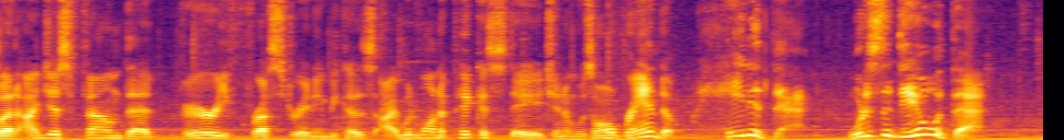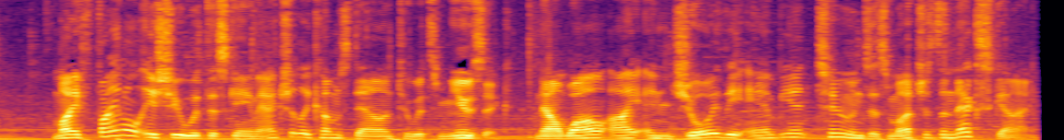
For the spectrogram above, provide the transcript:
but I just found that very frustrating because I would want to pick a stage and it was all random. I hated that. What is the deal with that? My final issue with this game actually comes down to its music. Now while I enjoy the ambient tunes as much as the next guy,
